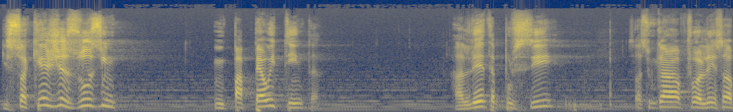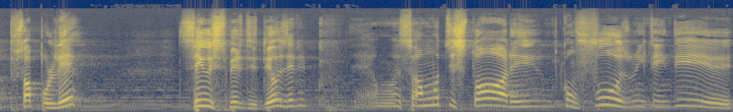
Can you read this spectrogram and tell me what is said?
Isso aqui é Jesus em, em papel e tinta. A letra por si, só se um cara for ler só, só por ler, sem o Espírito de Deus, ele é só um monte de história, confuso, não entendi.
